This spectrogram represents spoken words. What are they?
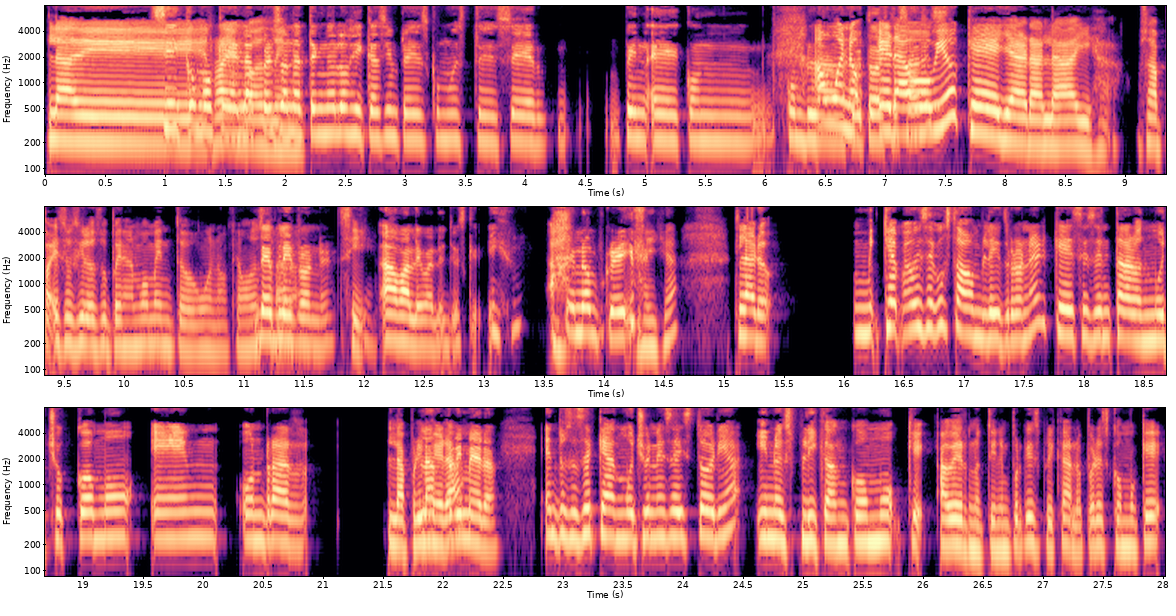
La de Sí, como que la Gosling. persona tecnológica siempre es como este ser eh, con, con blanco Ah, bueno, y todo esto, era ¿sabes? obvio que ella era la hija. O sea, eso sí lo supe en el momento uno que De. Blade Runner. Sí. Ah, vale, vale, yo es que, Ah. un upgrade. Ah, ya. Claro. Que me hubiese gustado en Blade Runner que se centraron mucho como en honrar la primera. La primera. Entonces se quedan mucho en esa historia y no explican cómo que, a ver, no tienen por qué explicarlo, pero es como que,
